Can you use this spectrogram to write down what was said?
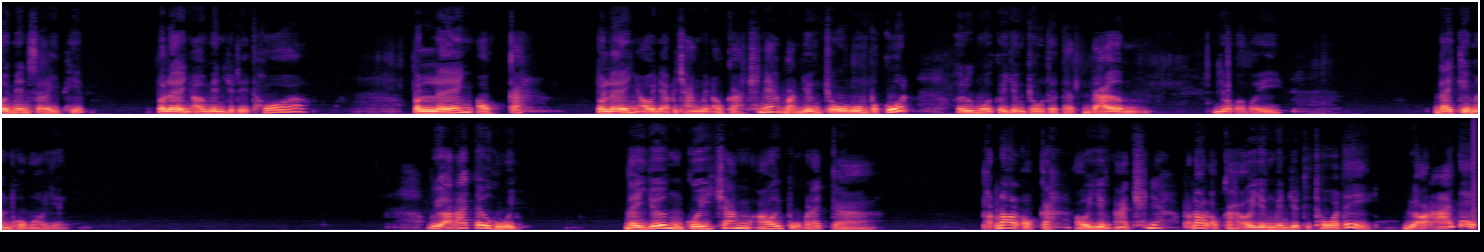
ឲ្យមានសេរីភាព ប្រឡែងឲ្យមានយុត្តិធម៌ប្រឡែងឱកាសប្រឡែងឲ្យអ្នកប្រឆាំងមានឱកាសឈ្នះបាទយើងចូលរួមប្រកួតឬមួយក៏យើងចូលទៅតែដើមយកអ្វីដែលគេមិនព្រមឲ្យយើងវាអត់អាចទៅរួចដែលយើងអង្គុយចាំឲ្យពួកបដិការផ្ដល់ឱកាសឲ្យយើងអាចឈ្នះផ្ដល់ឱកាសឲ្យយើងមានយុត្តិធម៌ទេវាអត់អាចទេ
